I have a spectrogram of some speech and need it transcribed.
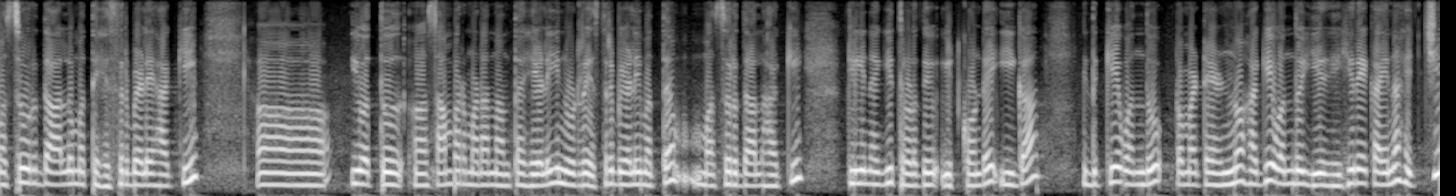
ಮಸೂರ್ ದಾಲು ಮತ್ತು ಹೆಸರು ಬೇಳೆ ಹಾಕಿ ಇವತ್ತು ಸಾಂಬಾರು ಮಾಡೋಣ ಅಂತ ಹೇಳಿ ನೋಡ್ರಿ ಹೆಸರುಬೇಳೆ ಮತ್ತು ಮೊಸರು ದಾಲ್ ಹಾಕಿ ಕ್ಲೀನಾಗಿ ತೊಳೆದು ಇಟ್ಕೊಂಡೆ. ಈಗ ಇದಕ್ಕೆ ಒಂದು ಟೊಮೆಟೊ ಹಣ್ಣು ಹಾಗೆ ಒಂದು ಹೀರೆಕಾಯಿನ ಹೆಚ್ಚಿ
